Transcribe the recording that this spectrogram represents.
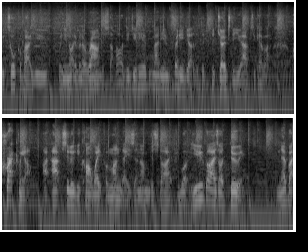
We talk about you when you're not even around. It's like, oh, did you hear Maddie and Freddie the, the, the jokes that you have together? Crack me up. I absolutely can't wait for Mondays, and I'm just like, what you guys are doing. Never,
